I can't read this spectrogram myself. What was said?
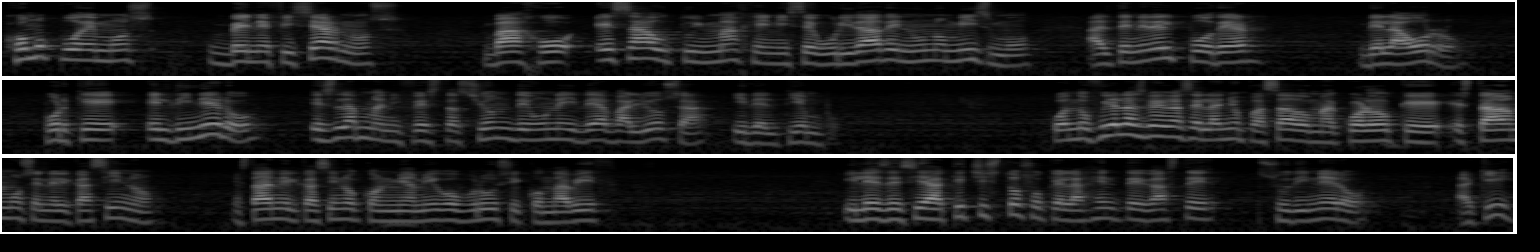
cómo podemos beneficiarnos bajo esa autoimagen y seguridad en uno mismo al tener el poder del ahorro. Porque el dinero es la manifestación de una idea valiosa y del tiempo. Cuando fui a Las Vegas el año pasado, me acuerdo que estábamos en el casino, estaba en el casino con mi amigo Bruce y con David, y les decía, qué chistoso que la gente gaste su dinero aquí,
